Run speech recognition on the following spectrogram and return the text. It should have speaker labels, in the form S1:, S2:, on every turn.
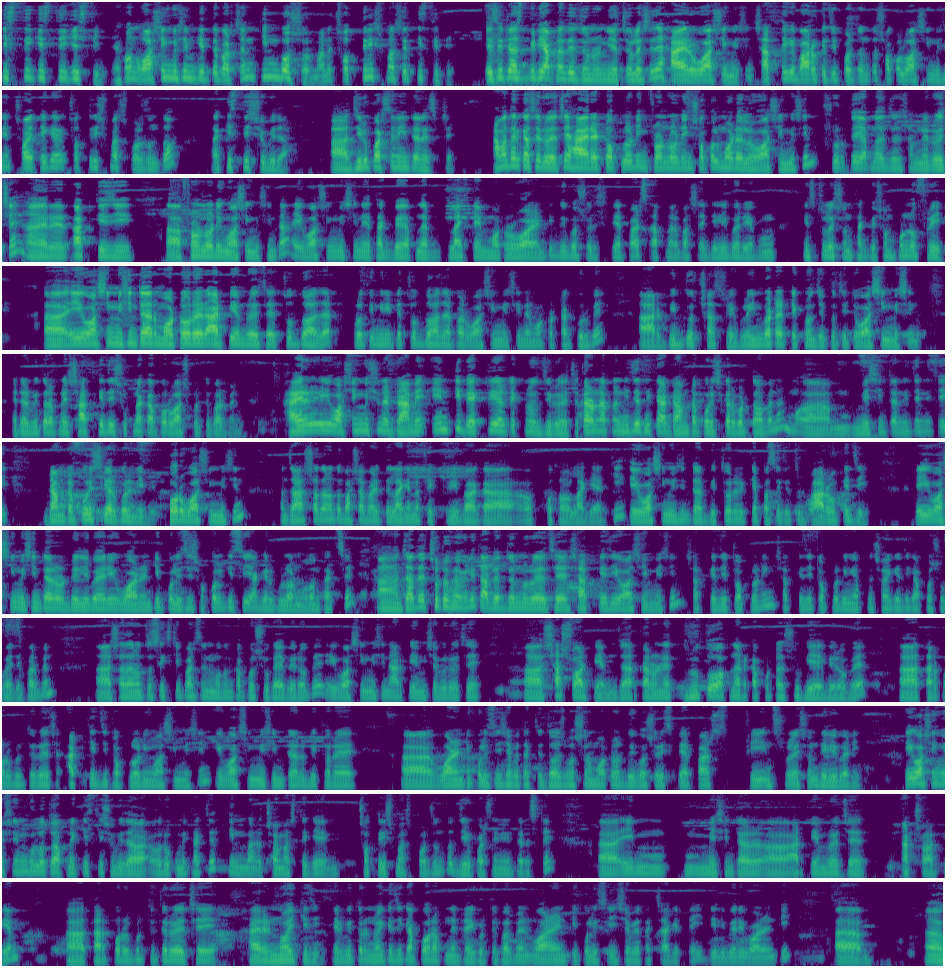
S1: কিস্তি কিস্তি কিস্তি। এখন ওয়াশিং মেশিন কিনতে পারছেন তিন বছর মানে ছত্রিশ মাসের কিস্তিতে। এসি টাচ বিডি আপনাদের জন্য নিয়ে চলে এসেছে হায়ার ওয়াশিং মেশিন সাত থেকে বারো কেজি পর্যন্ত সকল ওয়াশিং মেশিন ছয় থেকে ছত্রিশ মাস পর্যন্ত কিস্তির সুবিধা জিরো পার্সেন্ট ইন্টারেস্টে আমাদের কাছে রয়েছে হায়ারের টপ লোডিং ফ্রন্ট লোডিং সকল মডেলের ওয়াশিং মেশিন শুরুতেই আপনাদের সামনে রয়েছে হায়ারের আট কেজি ফ্রন্ট লোডিং ওয়াশিং মেশিনটা এই ওয়াশিং মেশিনে থাকবে আপনার লাইফ টাইম মোটর ওয়ারেন্টি দুই বছর স্পেয়ার পার্টস আপনার বাসায় ডেলিভারি এবং ইনস্টলেশন থাকবে সম্পূর্ণ ফ্রি এই ওয়াশিং মেশিনটার মোটরের আরপিএম রয়েছে চোদ্দ হাজার। প্রতি মিনিটে চোদ্দ হাজার পার ওয়াশিং মেশিনের মোটরটা ঘুরবে। আর বিদ্যুৎ সাশ্রয় এগুলো ইনভার্টার টেকনোলজি প্রতিটা ওয়াশিং মেশিন এটার ভিতরে আপনি সাত কেজি শুকনা কাপড় ওয়াশ করতে পারবেন। হায়ার এই ওয়াশিং মেশিনের ড্রামে অ্যান্টি ব্যাকটেরিয়াল টেকনোলজি রয়েছে, কারণ আপনার নিজে থেকে আর ড্রামটা পরিষ্কার করতে হবে না। মেশিনটা নিজে নিজেই ড্রামটা পরিষ্কার করে নেবে, বড় ওয়াশিং মেশিন যা সাধারণত বাসা বাড়িতে লাগে না ফ্যাক্টরি বা কোথাও লাগে আর কি। এই ওয়াশিং মেশিনটার ভিতরের ক্যাপাসিটি হচ্ছে বারো কেজি। এই ওয়াশিং মেশিনটারও ডেলিভারি ওয়ারেন্টি পলিসি সকল কিছুই আগেরগুলোর মতন থাকছে। যাদের ছোট ফ্যামিলি তাদের জন্য রয়েছে সাত কেজি ওয়াশিং মেশিন সাত কেজি টপ লোডিং সাত কেজি টপ লোডিং আপনি ছয় কেজি কাপড় শুকাইতে পারবেন। সাধারণত সিক্সটি পার্সেন্ট মতন কাপড় শুকায় বেরোবে। এই ওয়াশিং মেশিন আরপিএম হিসাবে রয়েছে সাতশো আরপিএম যার কারণে দ্রুত আপনার কাপড়টা শুকিয়ে বেরোবে। তার পরবর্তী রয়েছে আট KG top loading washing machine এই ওয়াশিং মেশিনটার ভিতরে ওয়ারেন্টি পলিসি হিসেবে থাকছে দশ বছর মোটর দুই বছর spare parts free installation delivery এই ওয়াশিং মেশিনগুলো তো আপনার কিস্তি সুবিধা ওরকমই থাকছে। তিন মাস ছয় মাস থেকে ছত্রিশ মাস পর্যন্ত জিরো পার্সেন্ট ইন্টারেস্টে এই মেশিনটার আরপিএম রয়েছে আটশো আরপিএম তার পরবর্তীতে রয়েছে হায়ারের নয় কেজি। এর ভিতরে নয় কেজি কাপড় আপনি ট্রাই করতে পারবেন। ওয়ারেন্টি পলিসি হিসেবে থাকছে আগেরটাই ডেলিভারি ওয়ারেন্টি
